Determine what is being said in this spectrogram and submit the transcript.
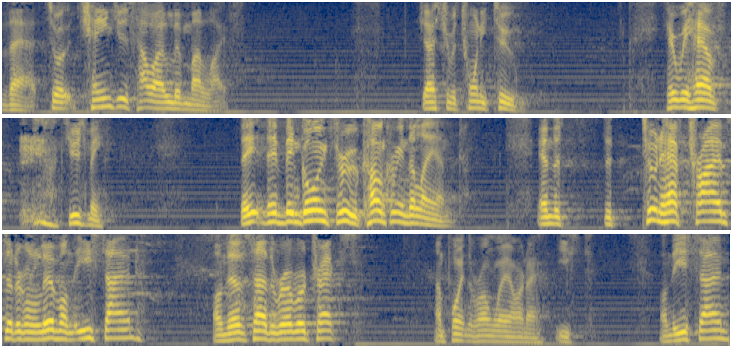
that. So it changes how I live my life. Joshua 22. Here we have, excuse me, they, they've been going through conquering the land. And the, the two and a half tribes that are going to live on the east side, on the other side of the railroad tracks, I'm pointing the wrong way, aren't I? East. On the east side,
